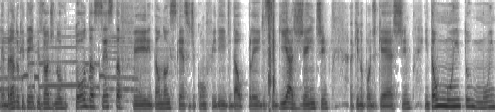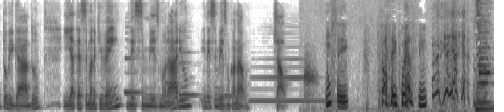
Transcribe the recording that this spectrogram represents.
Lembrando que tem episódio novo toda sexta-feira, então não esquece de conferir, de dar o play, de seguir a gente aqui no podcast. Então, muito, muito obrigado. E até semana que vem, nesse mesmo horário e nesse mesmo canal. Tchau. Não sei. Só sei que foi assim.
